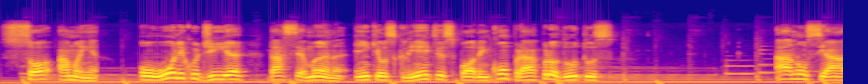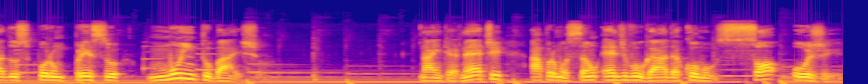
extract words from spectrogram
Só Amanhã, um único dia da semana em que os clientes podem comprar produtos anunciados por um preço muito baixo. Na internet, a promoção é divulgada como Só Hoje.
